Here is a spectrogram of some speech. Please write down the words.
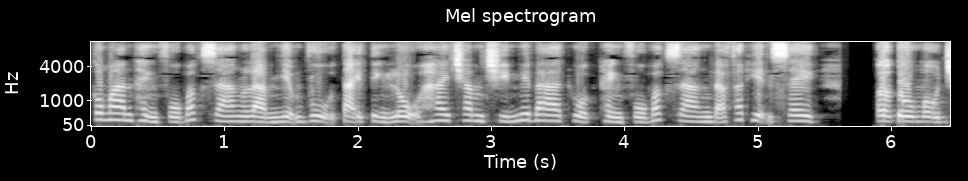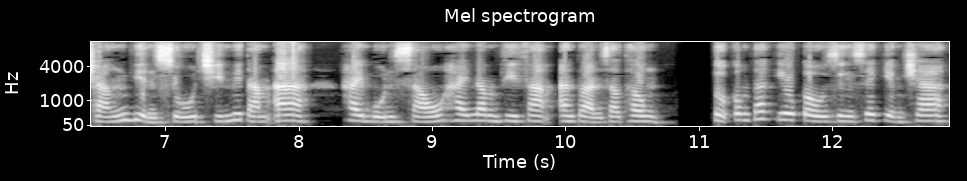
công an thành phố Bắc Giang làm nhiệm vụ tại tỉnh lộ 293 thuộc thành phố Bắc Giang đã phát hiện xe ở tô màu trắng biển số 98A 24625 vi phạm an toàn giao thông. Tổ công tác yêu cầu dừng xe kiểm tra,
